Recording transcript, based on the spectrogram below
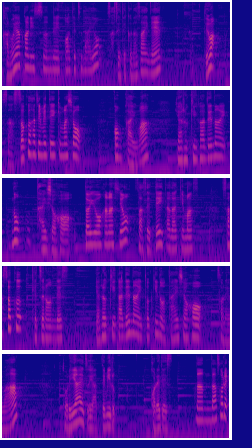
軽やかに進んでいくお手伝いをさせてくださいね。では早速始めていきましょう。今回はやる気が出ないの対処法というお話をさせていただきます。早速結論です。やる気が出ない時の対処法。それはとりあえずやってみる。これです。なんだそれ。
